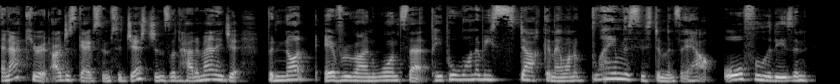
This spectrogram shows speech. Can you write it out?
and accurate. I just gave some suggestions on how to manage it, but not everyone wants that. People want to be stuck and they want to blame the system and say how awful it is. And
